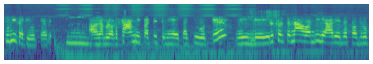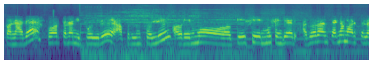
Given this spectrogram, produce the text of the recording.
துணி கட்டி விட்டாரு. அவர் நம்மளோட சாமி பட்டு துணியை கட்டி விட்டு இங்க இருக்கிறதுனா வந்து யாரும் எந்த தொந்தரவு பண்ணாத போறதுனா நீ போயிரு அப்படின்னு சொல்லி அவர் என்னமோ பேசி என்னமோ செஞ்சாரு. அதோட அந்த தென்னை மரத்துல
